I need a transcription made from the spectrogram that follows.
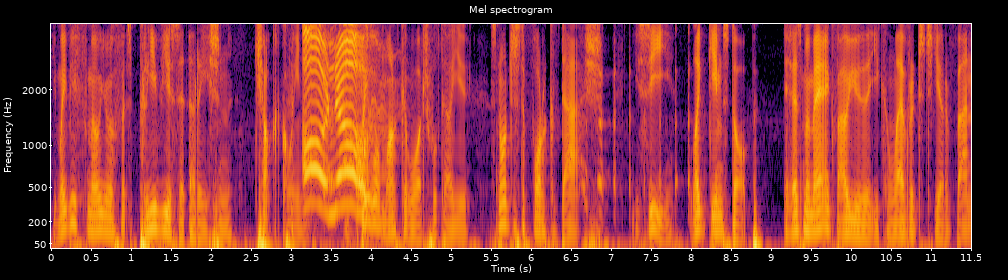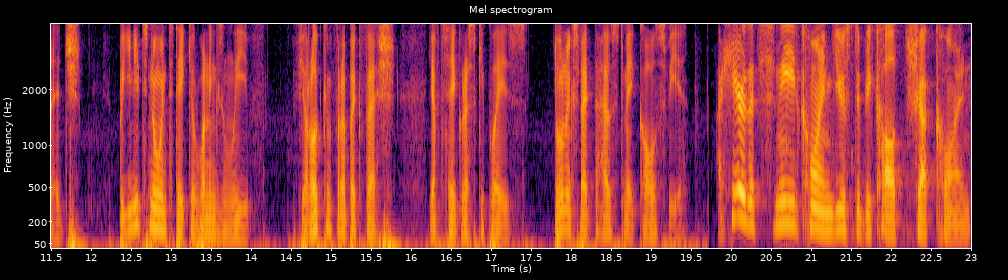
You might be familiar with its previous iteration, Chuckcoin. Oh, no! Despite what MarketWatch will tell you, it's not just a fork of Dash. You see, like GameStop, it has mimetic value that you can leverage to your advantage. But you need to know when to take your winnings and leave. If you're looking for a big fish, you have to take risky plays. Don't expect the house to make calls for you. I hear that Sneed Coin used to be called Chuck Coin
